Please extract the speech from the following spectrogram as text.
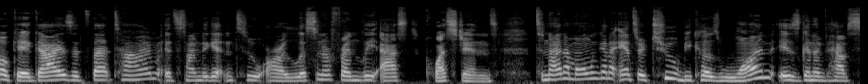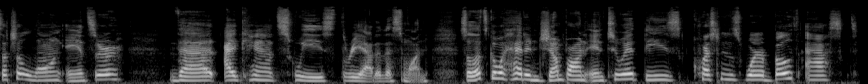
Okay, guys, it's that time. It's time to get into our listener friendly asked questions. Tonight, I'm only going to answer two because one is going to have such a long answer that I can't squeeze three out of this one. So let's go ahead and jump on into it. These questions were both asked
